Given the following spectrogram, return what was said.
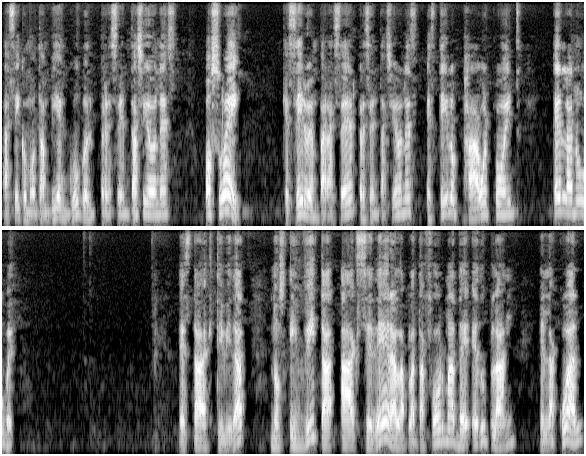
así como también Google Presentaciones o Sway, que sirven para hacer presentaciones estilo PowerPoint en la nube. Esta actividad nos invita a acceder a la plataforma de EduPlan, en la cual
